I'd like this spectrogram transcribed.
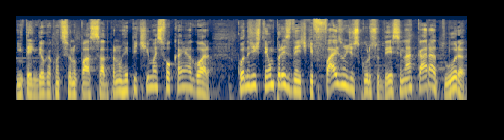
entender o que aconteceu no passado para não repetir, mas focar em agora. Quando a gente tem um presidente que faz um discurso desse na cara dura,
